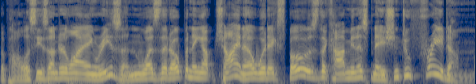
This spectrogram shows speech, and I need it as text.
The policy's underlying reason was that opening up China would expose the communist nation to freedom,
